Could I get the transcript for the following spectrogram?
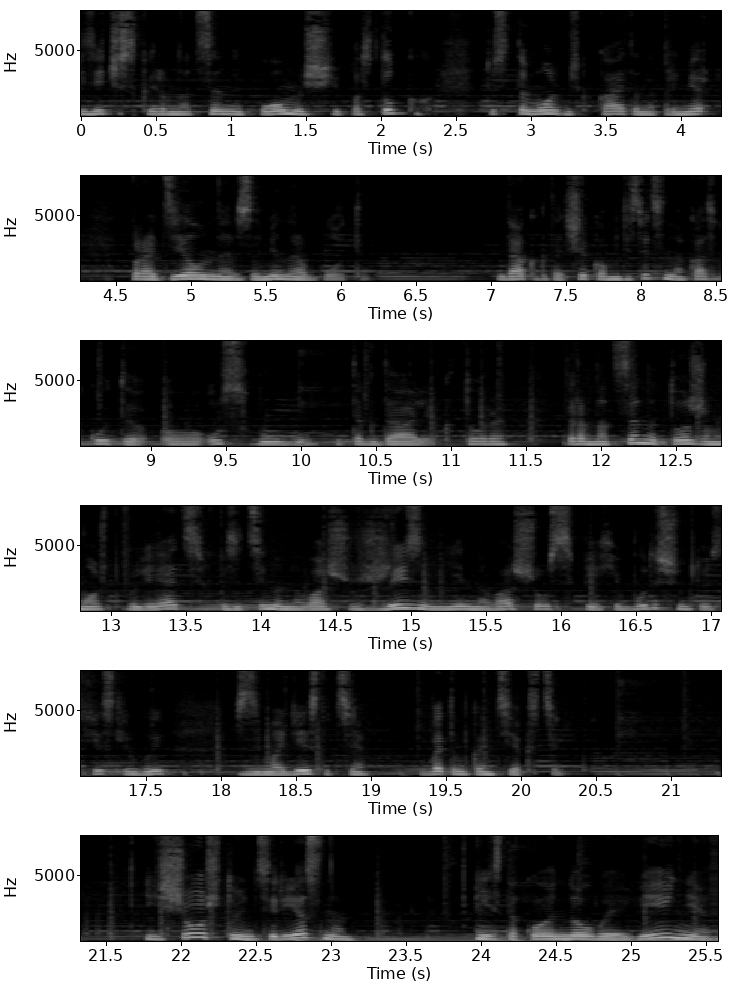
физической равноценной помощи и поступках. То есть это может быть какая-то, например, проделанная взамен работа. Да, когда человек вам действительно оказывает какую-то э, услугу и так далее, которая равноценно тоже может повлиять позитивно на вашу жизнь и на ваши успехи в будущем, то есть если вы взаимодействуете в этом контексте. Еще что интересно, есть такое новое веяние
